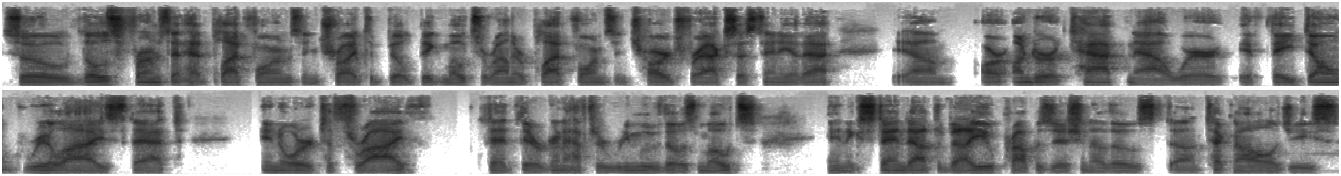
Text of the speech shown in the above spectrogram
So those firms that had platforms and tried to build big moats around their platforms and charge for access to any of that um, are under attack now. Where if they don't realize that in order to thrive, that they're going to have to remove those moats and extend out the value proposition of those uh, technologies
